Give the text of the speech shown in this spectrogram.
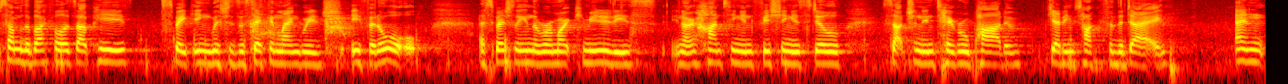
Some of the blackfellas up here speak English as a second language, if at all. Especially in the remote communities, you know, hunting and fishing is still such an integral part of getting tucker for the day. And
